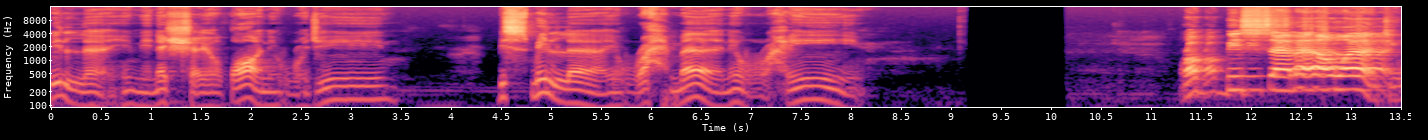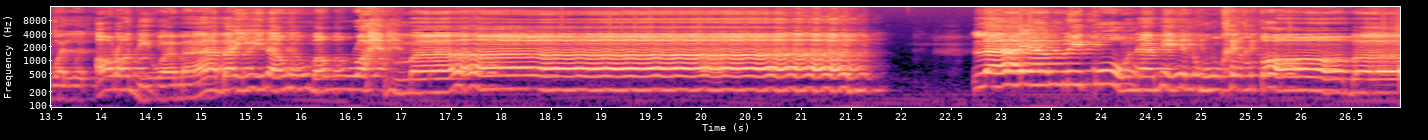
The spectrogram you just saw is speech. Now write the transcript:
بالله من الشيطان الرجيم. بسم الله الرحمن الرحيم. رب السماوات والأرض وما بينهما الرحمن. لا يملكون منه خطابا.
